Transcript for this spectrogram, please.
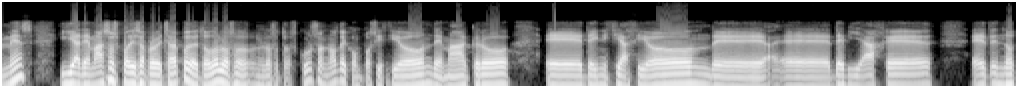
mes y además os podéis aprovechar pues, de todos los, otros cursos, ¿no? De composición, de macro, eh, de iniciación, de, de viajes, de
